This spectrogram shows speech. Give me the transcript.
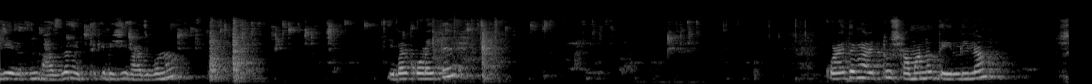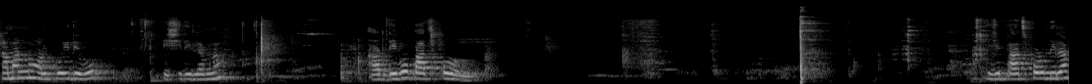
যে এরকম ভাজলাম, এর থেকে বেশি ভাজবো না। এবার কড়াইতে কড়াইতে আমি আরেকটু সামান্য তেল দিলাম। সামান্য অল্পই দেবো, বেশি দিলাম না। আর দেবো পাঁচ ফোড়ন। এই যে পাঁচ ফোড়ন দিলাম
